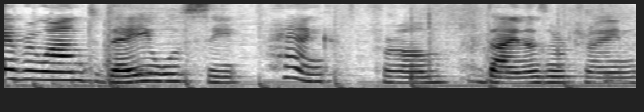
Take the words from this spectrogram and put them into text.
everyone, today you will see Hank from Dinosaur Train.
